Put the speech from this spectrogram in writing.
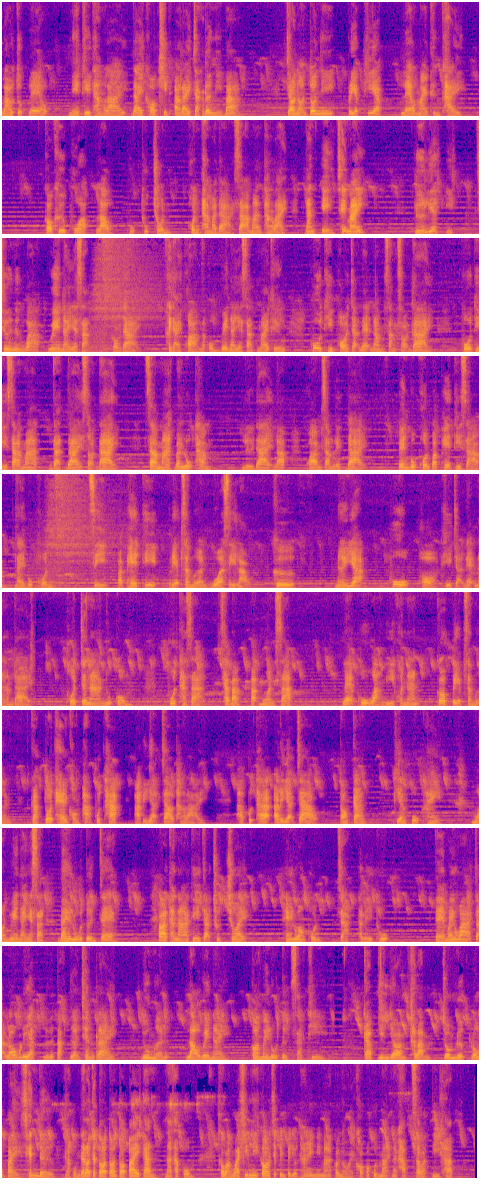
เล่าจบแล้ว เมธีทั้งหลายได้ข้อคิดอะไรจากเรื่องนี้บ้าง เจ้าหนอนตัวนี้เปรียบเทียบแล้วหมายถึงใคร ก็คือพวกเราปุถุชน คนธรรมดาสามัญทั้งหลายนั่นเองใช่ไหม หรือเรียกอีกชื่อหนึ่งว่าเวนยสัตว์ก็ได้ ขยายความนะผมเวนยสัตว์หมายถึง ผู้ที่พอจะแนะนำสั่งสอนได้ ผู้ที่สามารถดัดได้สอนได้ สามารถบรรลุธรรม หรือได้รับ ความสำเร็จได้ เป็นบุคคลประเภทที่ 3 ในบุคคล 4. ประเภทที่เปรียบเสมือนบัวสีเหล่า คือเนยยะผู้พอที่จะแนะนำได้ พจนานุกรม พุทธศาสตร์ ฉบับประมวลทรัพย์ และผู้หวังดีคนนั้นก็เปรียบเสมือนกับตัวแทนของพระพุทธอริยเจ้าทั้งหลาย พระพุทธอริยเจ้า ต้องการเพียงปลูกให้มวลเวนยสัตว์ได้รู้ตื่นแจ้ง ปรารถนาที่จะฉุดช่วยให้ล่วงพ้นจากทะเลทุกข์ แต่ไม่ว่าจะร้องเรียกหรือตักเตือนเช่นไร ดูเหมือนเหล่าเวไนยก็ไม่รู้ตื่นสักที กับยินยอมถลำจมลึกลงไปเช่นเดิมนะผมเดี๋ยวเราจะต่อตอนต่อไปกันนะครับผม ก็หวังว่าคลิปนี้ก็จะเป็นประโยชน์ให้ไม่มากก็น้อย ขอบพระคุณมากนะครับ สวัสดีครับ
